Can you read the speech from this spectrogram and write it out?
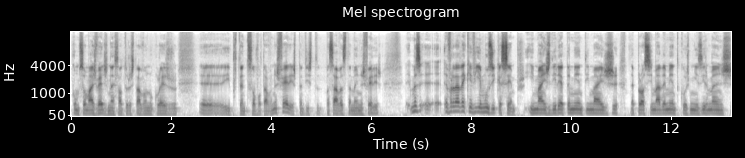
como são mais velhos, nessa altura estavam no colégio e, portanto, só voltavam nas férias. Portanto, isto passava-se também nas férias. Mas a verdade é que havia música sempre. E mais diretamente e mais aproximadamente com as minhas irmãs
